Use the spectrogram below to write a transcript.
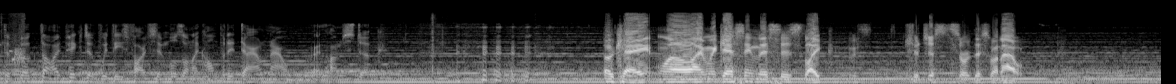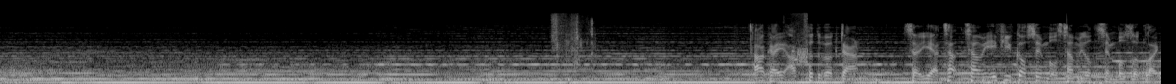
the book that I picked up with these five symbols on, I can't put it down now. I'm stuck. Okay. Well, I'm guessing this is like should just sort this one out. Okay, I've put the book down. So yeah, tell me if you've got symbols. Tell me what the symbols look like.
